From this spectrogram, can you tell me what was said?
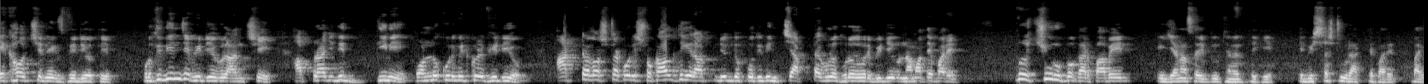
দেখা হচ্ছে নেক্সট ভিডিওতে প্রতিদিন যে ভিডিওগুলো আনছে, আপনারা যদি দিনে পনেরো কুড়ি মিনিট করে ভিডিও, আটটা দশটা করে সকাল থেকে রাত পর্যন্ত প্রতিদিন চ্যাপ্টারগুলো ধরে ধরে ভিডিওগুলো নামাতে পারেন, প্রচুর উপকার পাবেন এই জানাসার ইউটিউব চ্যানেল থেকে। এই বিশ্বাসটুকু রাখতে পারেন। বাই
